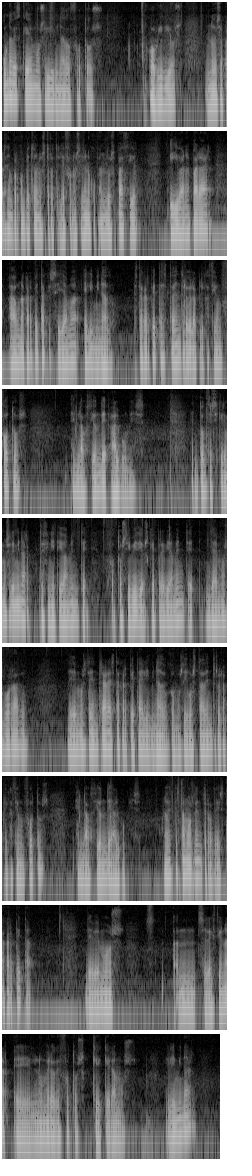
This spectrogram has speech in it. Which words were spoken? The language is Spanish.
una vez que hemos eliminado fotos o vídeos, no desaparecen por completo de nuestro teléfono, siguen ocupando espacio y van a parar a una carpeta que se llama eliminado. Esta carpeta está dentro de la aplicación Fotos en la opción de álbumes. Entonces, si queremos eliminar definitivamente fotos y vídeos que previamente ya hemos borrado, debemos de entrar a esta carpeta eliminado. Como os digo, está dentro de la aplicación Fotos en la opción de álbumes. Una vez que estamos dentro de esta carpeta, debemos seleccionar el número de fotos que queramos eliminar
